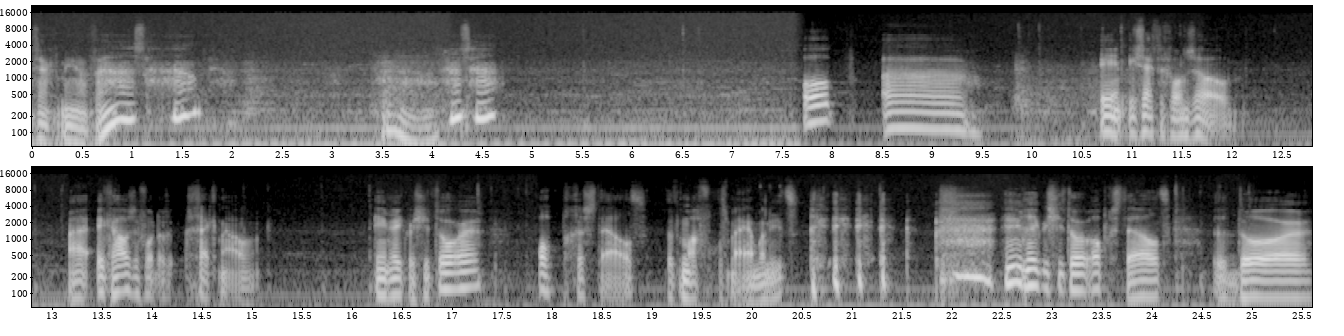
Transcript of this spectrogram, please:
zaak Marianne Vaatstra. Vaatstra. Op, uh, ik zeg het gewoon zo. Uh, ik hou ze voor de gek nou. In requisitor opgesteld. Dat mag volgens mij helemaal niet. in requisitor opgesteld door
